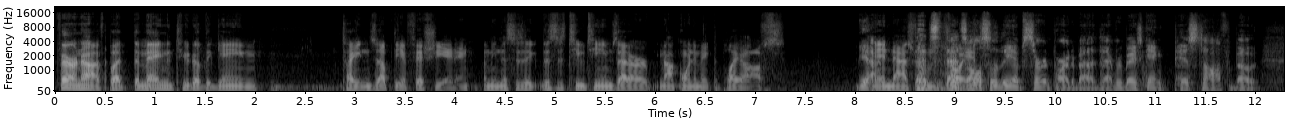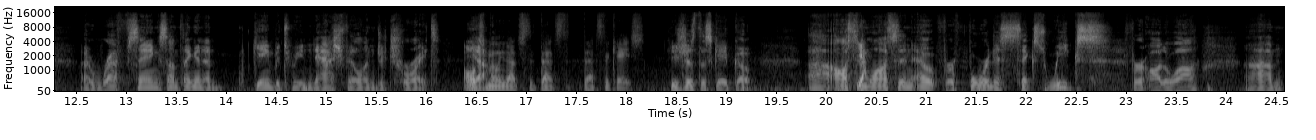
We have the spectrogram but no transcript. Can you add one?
fair enough, but the magnitude of the game tightens up the officiating. I mean, this is a, this is two teams that are not going to make the playoffs. Yeah. In Nashville That's that's also the absurd part about it. that Everybody's getting pissed off about a ref saying something in a game between Nashville and Detroit. Yeah. Ultimately, that's the, that's that's the case. He's just the scapegoat. Uh, Austin Yeah. Watson out for four to six weeks for Ottawa. Um,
